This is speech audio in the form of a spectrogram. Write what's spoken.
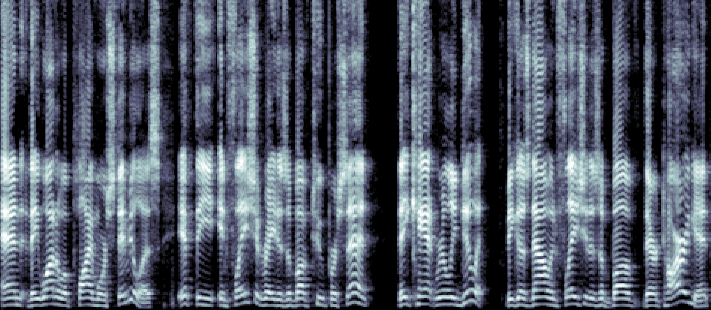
and they want to apply more stimulus, if the inflation rate is above 2%, they can't really do it because now inflation is above their target.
